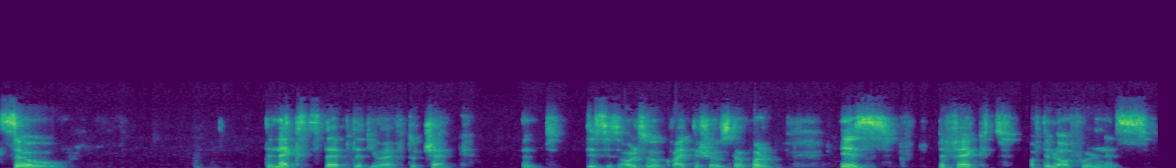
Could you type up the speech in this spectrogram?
So the next step that you have to check, and this is also quite the showstopper, is the fact of the lawfulness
